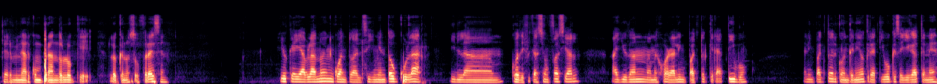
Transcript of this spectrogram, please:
terminar comprando lo que lo que nos ofrecen. Y ok, hablando en cuanto al seguimiento ocular y la codificación facial, ayudan a mejorar el impacto creativo, el impacto del contenido creativo que se llega a tener.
